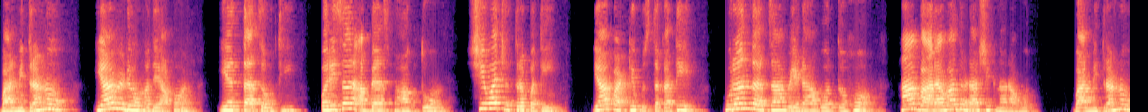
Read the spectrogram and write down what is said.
बालमित्रांनो या व्हिडिओमध्ये आपण इयत्ता चौथी परिसर अभ्यास भाग दोन शिवछत्रपती या पाठ्यपुस्तकातील पुरंदरचा वेढा व तह हा बारावा धडा शिकणार आहोत. बालमित्रांनो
